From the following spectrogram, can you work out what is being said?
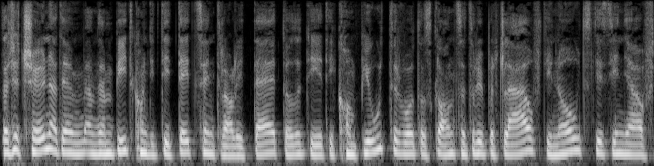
Das ist jetzt schön an dem, an dem Bitcoin, die, die Dezentralität, oder? Die, die Computer, wo das Ganze drüber läuft, die Nodes, die sind ja auf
